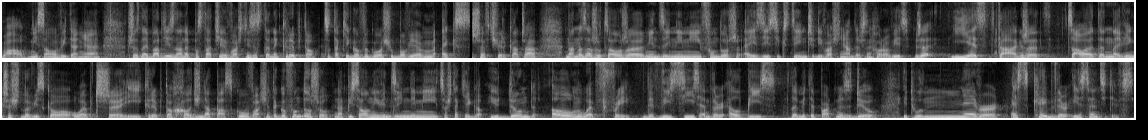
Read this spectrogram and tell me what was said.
wow, niesamowite, nie? Przez najbardziej znane postacie właśnie ze sceny krypto. Co takiego wygłosił bowiem ex-szef ćwierkacza? Nano zarzucał, że między innymi fundusz AZ16, czyli właśnie Andersen Horowitz, że jest tak, że całe ten największe środowisko Web3 i krypto chodzi na pasku właśnie tego funduszu. Napisał on mi między innymi coś takiego. You don't own Web3. The VCs and their LPs limited partners do. It will never escape their incentives.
